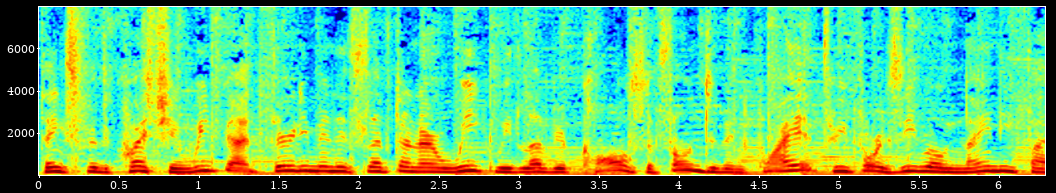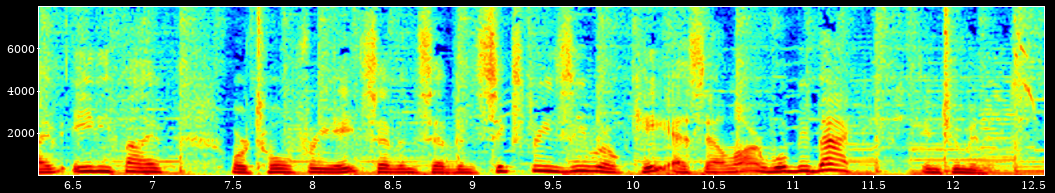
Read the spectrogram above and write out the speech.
Thanks for the question. We've got 30 minutes left on our week. We'd love your calls. The phones have been quiet 340 9585 or toll free 877 630 KSLR. We'll be back in two minutes.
